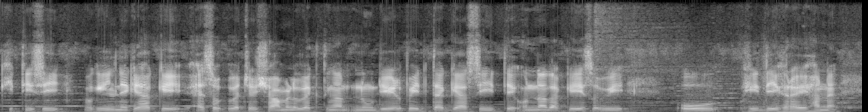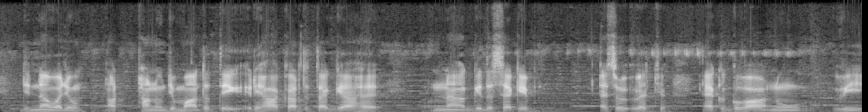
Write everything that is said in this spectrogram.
ਕੀਤੀ ਸੀ। ਵਕੀਲ ਨੇ ਕਿਹਾ ਕਿ ਇਸ ਵਿੱਚ ਸ਼ਾਮਿਲ ਵਿਅਕਤੀਆਂ ਨੂੰ ਜੇਲ੍ਹ ਭੇਜ ਦਿੱਤਾ ਗਿਆ ਸੀ ਤੇ ਉਹਨਾਂ ਦਾ ਕੇਸ ਵੀ ਉਹ ਹੀ ਦੇਖ ਰਹੇ ਹਨ, ਜਿਨ੍ਹਾਂ ਵਜੋਂ ਅੱਠਾਂ ਨੂੰ ਜ਼ਮਾਨਤ ਤੇ ਰਿਹਾ ਕਰ ਦਿੱਤਾ ਗਿਆ ਹੈ। ਉਹਨਾਂ ਅੱਗੇ ਦੱਸਿਆ ਕਿ ਇਸ ਵਿੱਚ ਇੱਕ ਗਵਾਹ ਨੂੰ ਵੀ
